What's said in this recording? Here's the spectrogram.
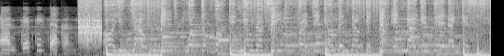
and 50 seconds. Are you doubt me? What the fuck can you not see? Freddy coming out the cut and I you're dead. I guess it's stuck.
